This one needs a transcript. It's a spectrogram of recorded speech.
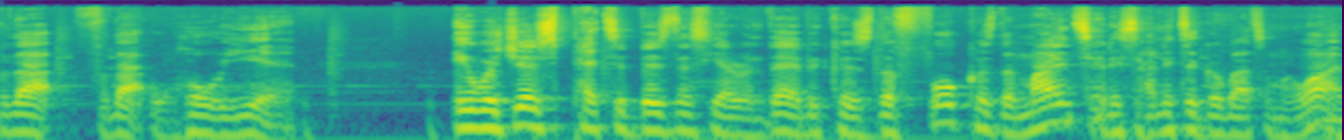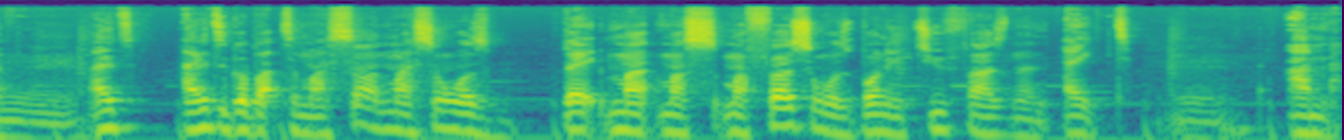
for that for that whole year, it was just petty business here and there because the focus, the mindset is I need to go back to my wife. Mm. I, need to, I need to go back to my son. My son was my, my my first son was born in 2008. I'm mm.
